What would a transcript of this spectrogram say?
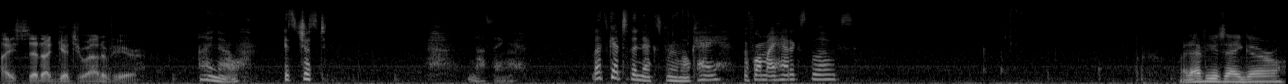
I said I'd get you out of here. I know. It's just... Nothing. Let's get to the next room, okay? Before my head explodes? Whatever you say, girl.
